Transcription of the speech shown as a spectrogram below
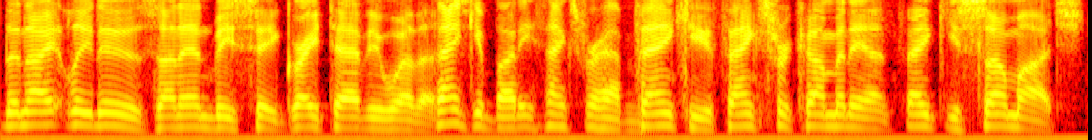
the nightly news on NBC. Great to have you with us. Thank you, buddy. Thanks for having me. Thank you. Thanks for coming in. Thank you so much.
